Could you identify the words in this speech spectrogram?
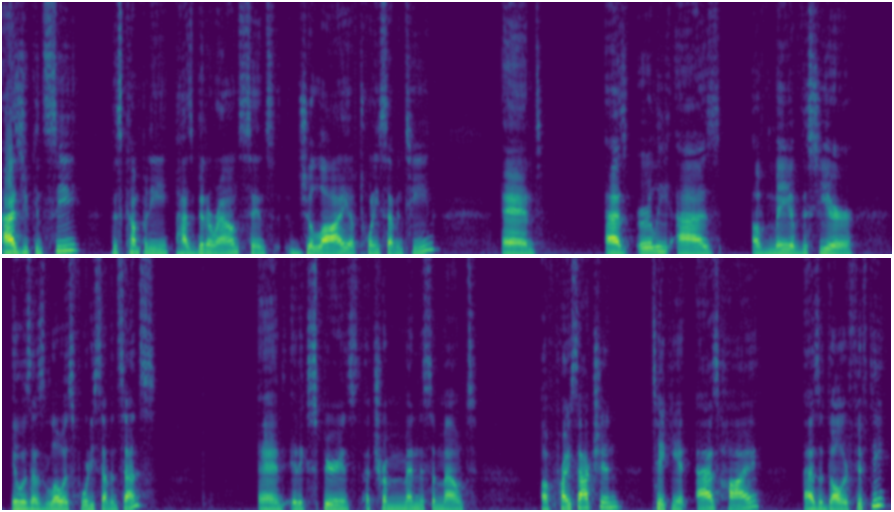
As you can see, this company has been around since July of 2017 and as early as of May of this year, it was as low as 47 cents and it experienced a tremendous amount of price action, taking it as high as a dollar fifty.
